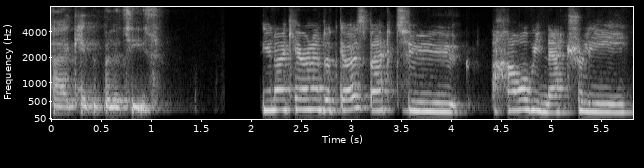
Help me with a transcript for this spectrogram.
uh, capabilities? You know karen it goes back to how are we naturally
